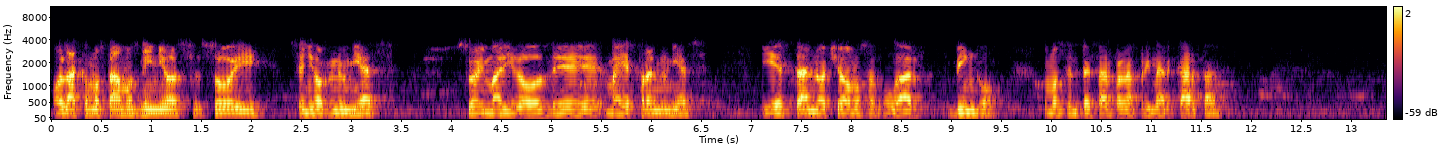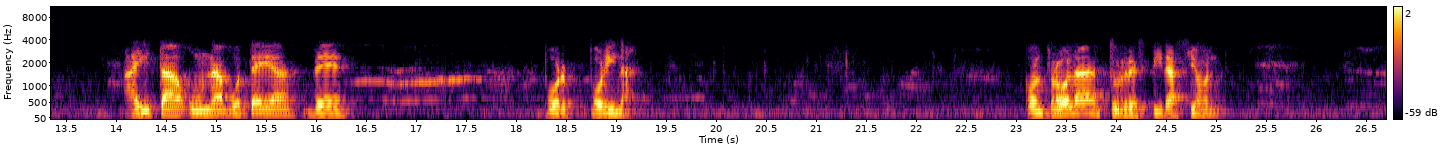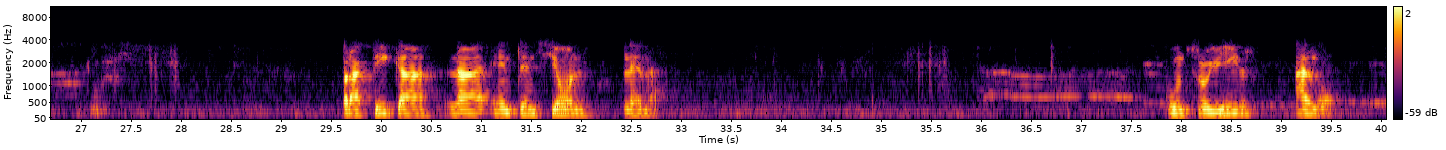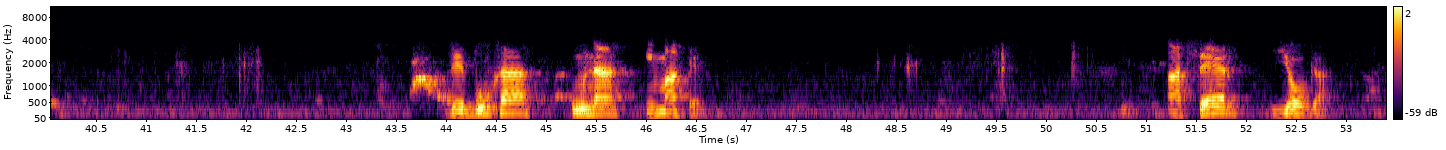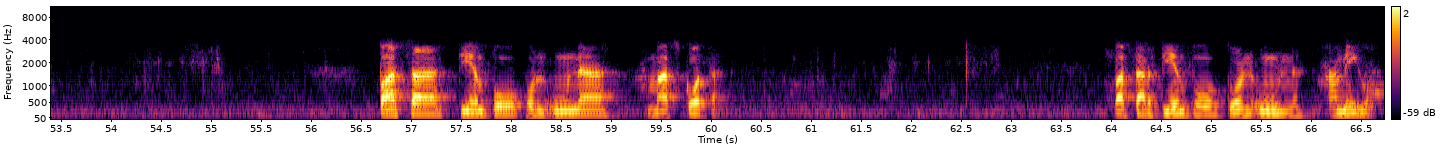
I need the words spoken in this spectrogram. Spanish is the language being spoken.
Hola, ¿cómo estamos niños? Soy señor Núñez, soy marido de maestra Núñez y esta noche vamos a jugar bingo. Vamos a empezar con la primera carta. Ahí está una botella de porpurina. Controla tu respiración. Practica la intención plena. Construir algo. Dibuja una imagen. Hacer yoga. Pasa tiempo con una mascota. Pasar tiempo con un amigo.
